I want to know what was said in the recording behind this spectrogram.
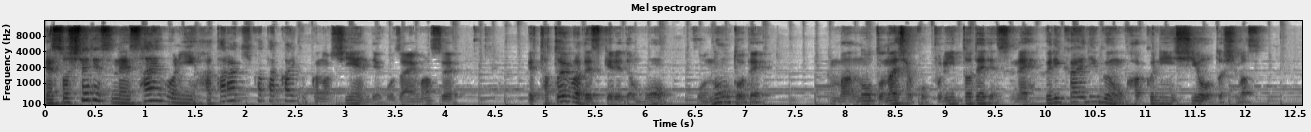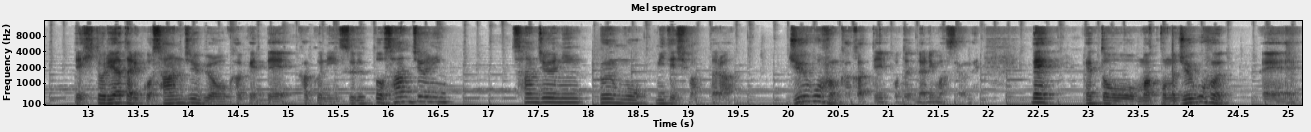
えそしてですね、最後に働き方改革の支援でございますえ。例えばですけれども、こうノートで、まあ、ノートないしはこうプリントでですね、振り返り文を確認しようとします。で、1人当たりこう30秒をかけて確認すると、30人、30人分を見てしまったら、15分かかっていることになりますよね。で、えっと、まあ、この15分、え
